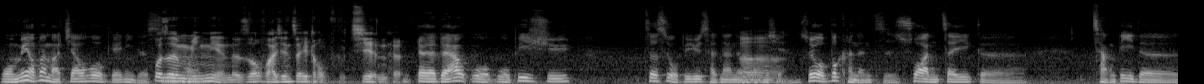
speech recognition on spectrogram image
我没有办法交货给你的时候，或者明年的时候发现这一桶不见了。对对对啊，我我必须，这是我必须承担的风险，嗯，所以我不可能只算这一个场地的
